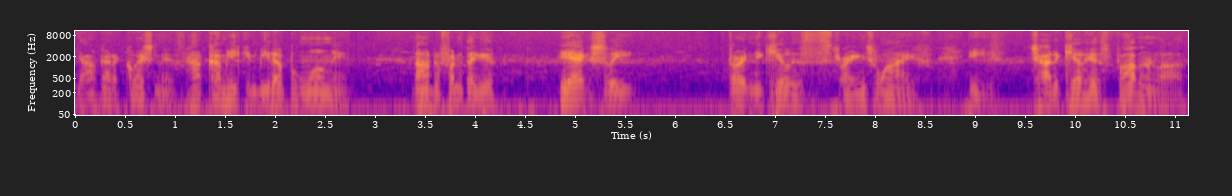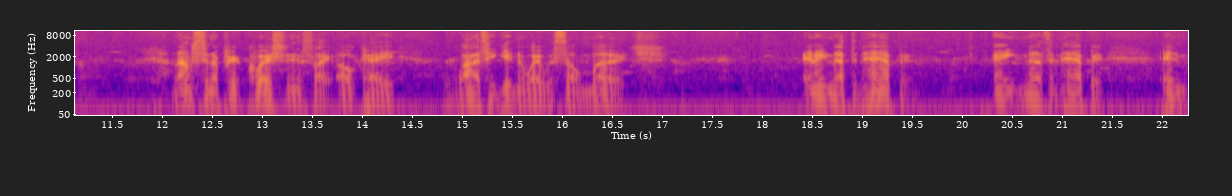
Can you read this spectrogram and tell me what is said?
Y'all gotta question this. How come he can beat up a woman? Now the funny thing is he actually threatened to kill his strange wife. He tried to kill his father-in-law. And I'm sitting up here questioning. It's like, okay, why is he getting away with so much? And ain't nothing happened. Ain't nothing happened. And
